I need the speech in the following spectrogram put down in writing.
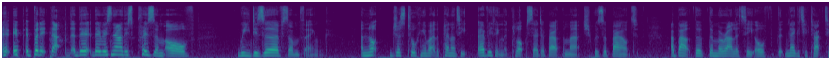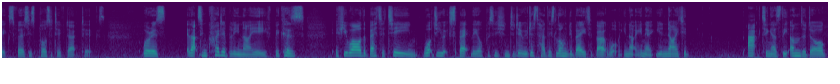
it, it, but it, that, there, there is now this prism of we deserve something and not just talking about the penalty everything that Klopp said about the match was about about the, the morality of the negative tactics versus positive tactics whereas that's incredibly naive because if you are the better team what do you expect the opposition to do we've just had this long debate about what you know, you know United acting as the underdog,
